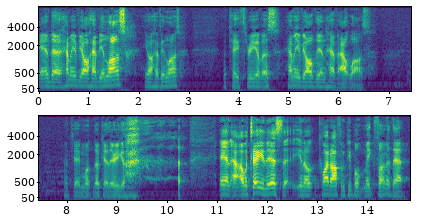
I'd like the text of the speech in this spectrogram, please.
And uh, how many of y'all have in laws? Y'all have in laws? Okay, three of us. How many of y'all then have outlaws? Okay, okay, there you go. and I will tell you this, that, you know, quite often people make fun of that,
